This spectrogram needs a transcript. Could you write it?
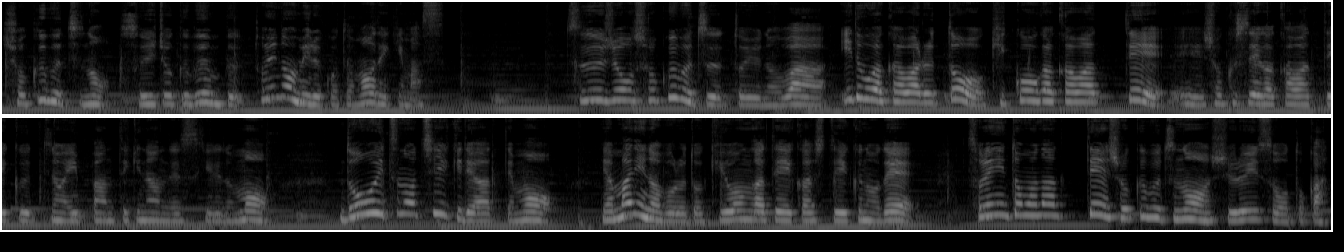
植物の垂直分布というのを見ることもできます。通常植物というのは緯度が変わると気候が変わって、え植生が変わっていくっていうのが一般的なんですけれども同一の地域であっても山に登ると気温が低下していくのでそれに伴って植物の種類層とか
